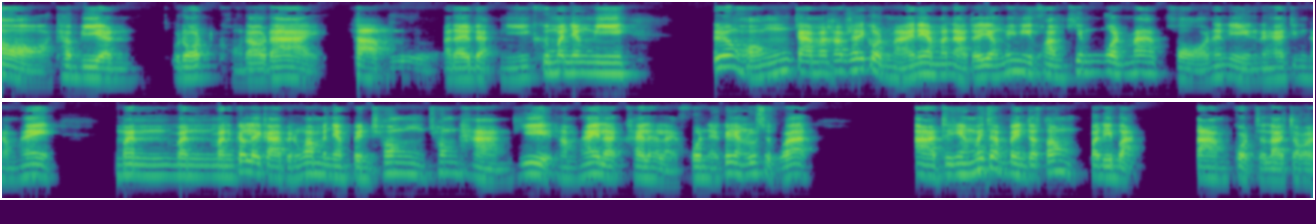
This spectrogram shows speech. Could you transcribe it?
ต่อทะเบียนรถของเราได้ครับเอออะไรแบบนี้คือมันยังมี เรื่องของการบังคับใช้กฎหมายเนี่ยมันอาจจะยังไม่มีความเข้มงวดมากพอนั่นเองนะฮะจึงทำให้มันมันมันก็เลยกลายเป็นว่ามันยังเป็นช่องช่องทางที่ทำให้ใครหลาย ๆ คนเนี่ยก็ยังรู้สึกว่า อาจจะยังไม่จำเป็นจะต้องปฏิบัติตามกฎจราจร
